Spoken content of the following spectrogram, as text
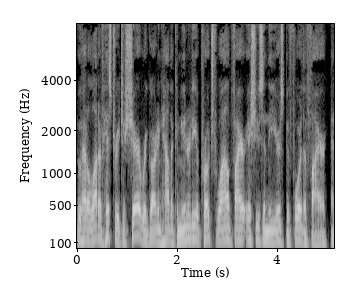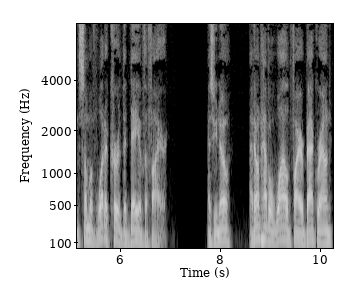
who had a lot of history to share regarding how the community approached wildfire issues in the years before the fire and some of what occurred the day of the fire. As you know, I don't have a wildfire background,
